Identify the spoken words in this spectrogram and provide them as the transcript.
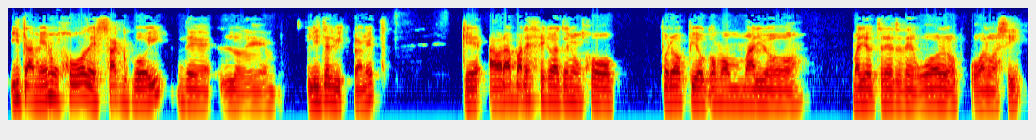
Y también un juego de Sackboy, de lo de Little Big Planet, que ahora parece que va a tener un juego propio como Mario, Mario 3 de World o, algo así.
